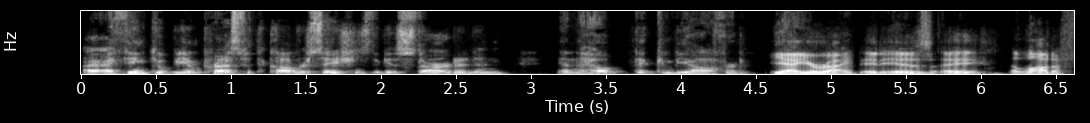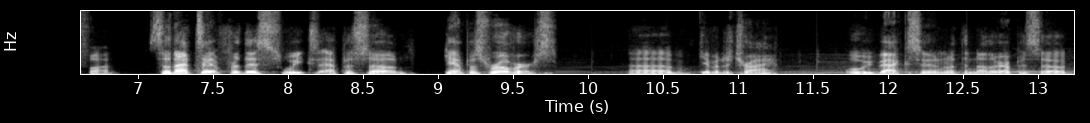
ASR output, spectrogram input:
I, I think you'll be impressed with the conversations that get started and and the help that can be offered. Yeah, you're right. It is a, a lot of fun. So that's it for this week's episode. Campus Rovers. Um, give it a try. We'll be back soon with another episode.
